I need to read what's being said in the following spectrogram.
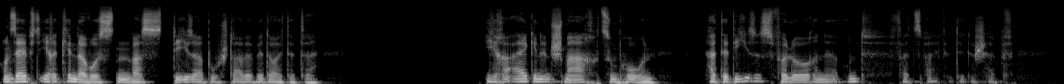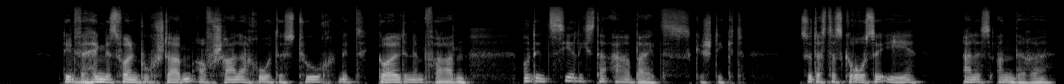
Und selbst ihre Kinder wussten, was dieser Buchstabe bedeutete. Ihrer eigenen Schmach zum Hohn hatte dieses verlorene und verzweifelte Geschöpf den verhängnisvollen Buchstaben auf scharlachrotes Tuch mit goldenem Faden und in zierlichster Arbeit gestickt, so dass das große E alles andere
